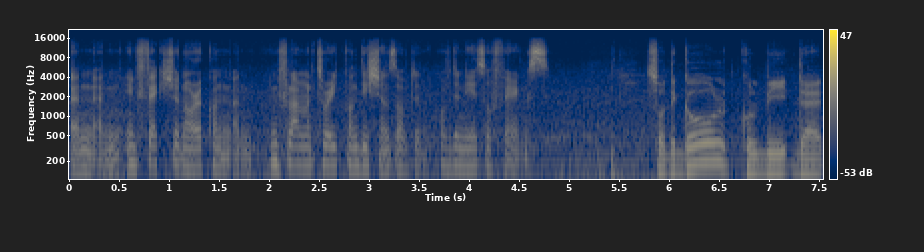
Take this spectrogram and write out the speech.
an, an infection or con, an inflammatory conditions of the, of the nasopharynx. So the goal could be that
